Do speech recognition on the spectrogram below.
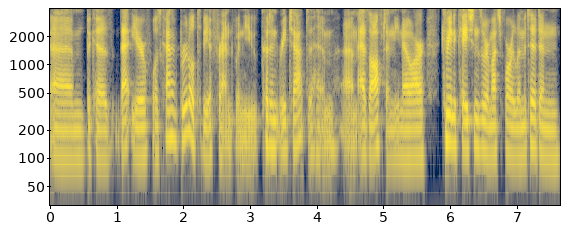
um, because that year was kind of brutal to be a friend when you couldn't reach out to him um, as often. You know, our communications were much more limited and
